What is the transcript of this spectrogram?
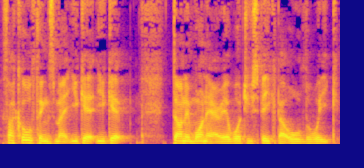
It's like all things, mate. You get you get done in one area. What do you speak about all the week?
